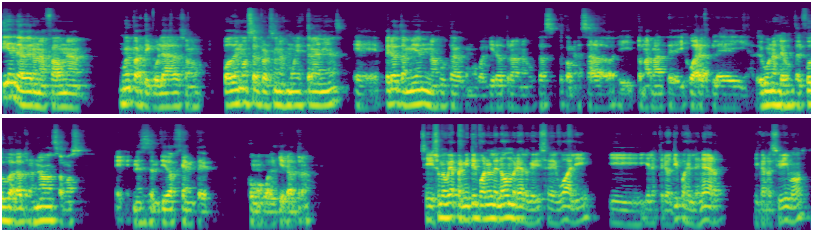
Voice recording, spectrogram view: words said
Tiende a haber una fauna muy particular, somos, podemos ser personas muy extrañas, Eh, pero también nos gusta, como cualquier otro, nos gusta comer asado y tomar mate y jugar a la play. A algunos les gusta el fútbol, a otros no. Somos, eh, en ese sentido, gente como cualquier otro. Sí, yo me voy a permitir ponerle nombre a lo que dice Wally, y, el estereotipo es el de nerd, el que recibimos,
